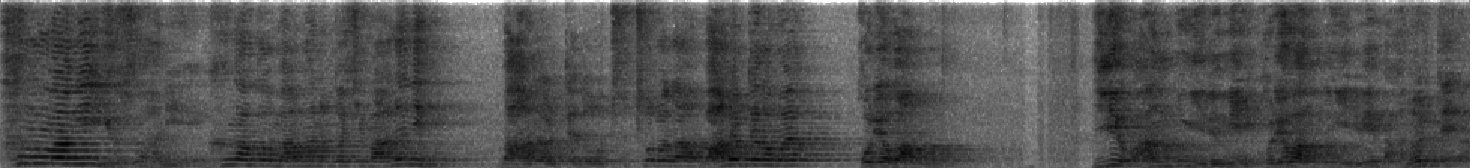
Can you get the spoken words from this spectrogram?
흥망이 유수하니 흥하고 망하는 것이 많으니 많을 때도 추초로다. 많을 때가 뭐야? 고려 왕궁. 이게 왕궁 이름이 고려 왕궁 이름이 때야.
